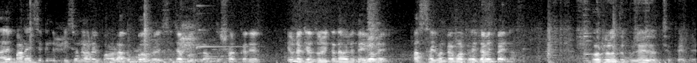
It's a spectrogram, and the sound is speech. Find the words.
তারে পাঠাইছে কিন্তু পিছনে অনেক বড় রাঘব বল রয়েছে যা বুঝলাম যে সরকারের কেউ না কেউ জড়িত না হলে তো এইভাবে পাঁচ ছয় ঘণ্টার মাথায় জামিন পায় না। ঘটনা তো বোঝাই যাচ্ছে তাইলে।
